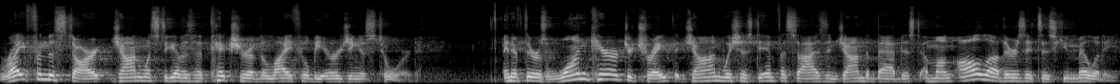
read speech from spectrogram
Right from the start, John wants to give us a picture of the life he'll be urging us toward. And if there's one character trait that John wishes to emphasize in John the Baptist, among all others, it's his humility.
